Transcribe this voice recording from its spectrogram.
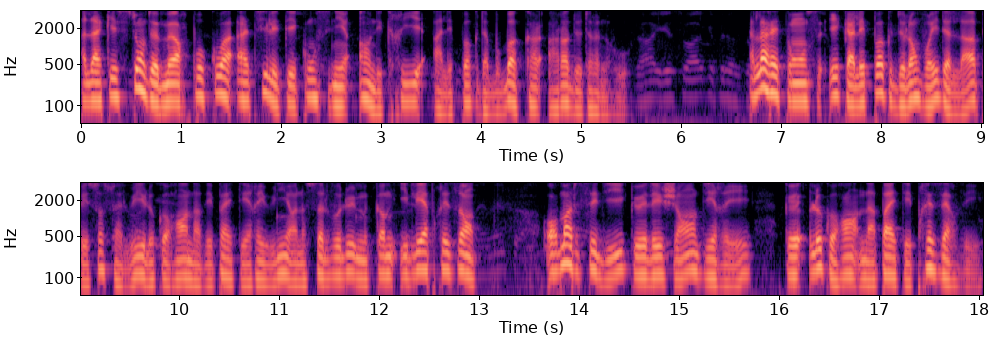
La question demeure pourquoi a-t-il été consigné en écrit à l'époque d'Abu Bakr La réponse est qu'à l'époque de l'envoyé d'Allah, puis soit lui, le Coran n'avait pas été réuni en un seul volume comme il est à présent. Omar s'est dit que les gens diraient que le Coran n'a pas été préservé.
